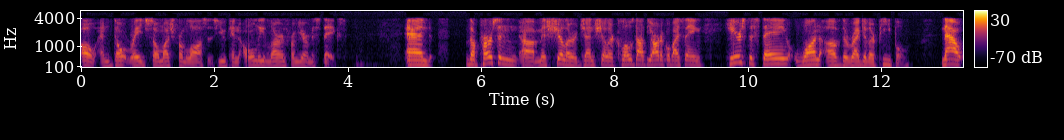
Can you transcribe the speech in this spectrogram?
Oh, and don't rage so much from losses. You can only learn from your mistakes. And the person, uh, Miss Schiller, Jen Schiller, closed out the article by saying, "Here's to staying one of the regular people." Now,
